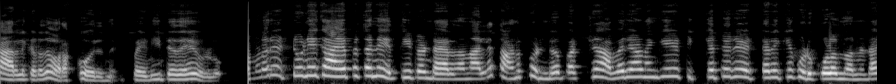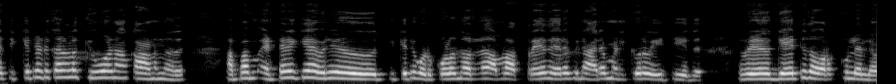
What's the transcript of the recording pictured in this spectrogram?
കാറിൽ കിടന്ന് ഉറക്കം വരുന്നു എണീറ്റതേ ഉള്ളൂ. നമ്മളൊരു എട്ട് മണിയൊക്കെ ആയപ്പോൾ തന്നെ എത്തിയിട്ടുണ്ടായിരുന്നു. നല്ല തണുപ്പുണ്ട്. പക്ഷെ അവരാണെങ്കിൽ ടിക്കറ്റ് ഒരു എട്ടരയ്ക്ക് കൊടുക്കുള്ളൂ എന്ന് പറഞ്ഞിട്ട് ആ ടിക്കറ്റ് എടുക്കാനുള്ള ക്യൂ ആണ് ആ കാണുന്നത്. അപ്പം എട്ടരയ്ക്ക് അവർ ടിക്കറ്റ് കൊടുക്കുള്ളൂ എന്ന് പറഞ്ഞാൽ നമ്മൾ അത്രയും നേരം പിന്നെ അരമണിക്കൂർ വെയിറ്റ് ചെയ്ത്. അവർ ഗേറ്റ് തുറക്കില്ലല്ലോ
